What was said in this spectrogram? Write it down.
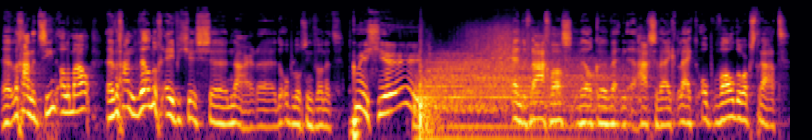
Eh, we gaan het zien allemaal. Eh, we gaan wel nog eventjes eh, naar eh, de oplossing van het... Quizje! En de vraag was, welke Haagse wijk lijkt op Waldorpstraat?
